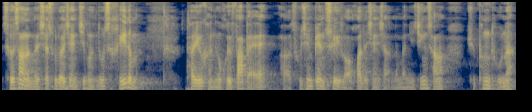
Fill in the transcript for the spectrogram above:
车上的那些塑料件，基本都是黑的嘛，它有可能会发白啊，出现变脆老化的现象。那么你经常去喷涂呢，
